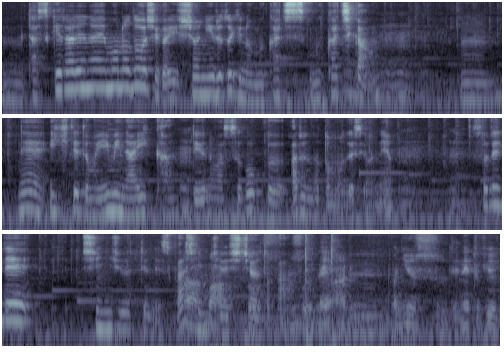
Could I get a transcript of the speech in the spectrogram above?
うん、助けられない者同士が一緒にいる時の無価値無価値うん観、うんね、生きてても意味ない感っていうのはすごくあるんだと思うんですよね。うんうんうんそれで心中っていうんですか、まあ心中しちゃうとか？まあそうねある、うんまあ、ニュースでね時々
